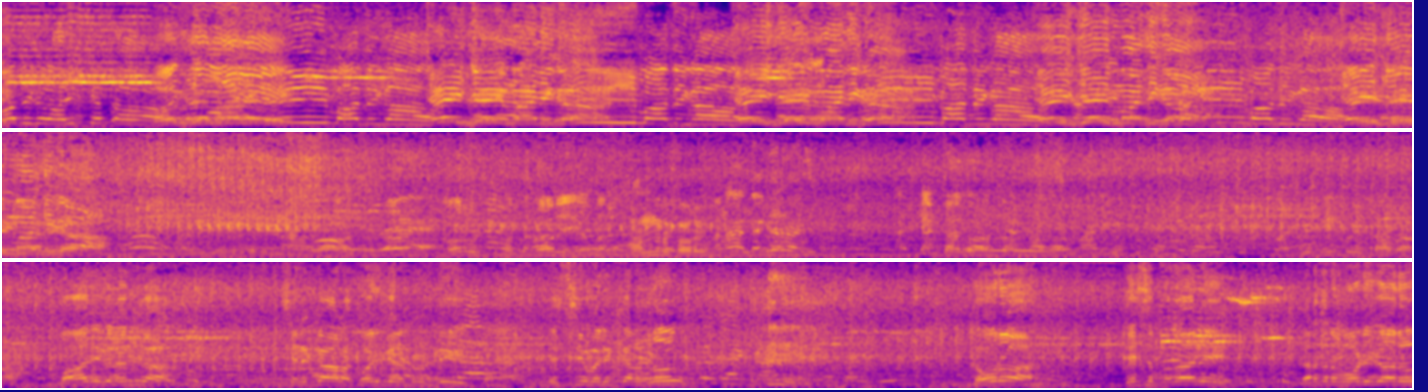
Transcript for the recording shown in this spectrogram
మాదిగల ఐక్యత! జై మాదిగ! జై జై మాదిగ! జై మాదిగ! జై జై మాదిగ! జై మాదిగ! జై జై మాదిగ! జై మాదిగ! జై జై మాదిగ! మాదిగల యొక్క చిరకాల కోరికైనటువంటి ఎస్సీ వర్గీకరణలో గౌరవ దేశ ప్రధాని నరేంద్ర మోడీ గారు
